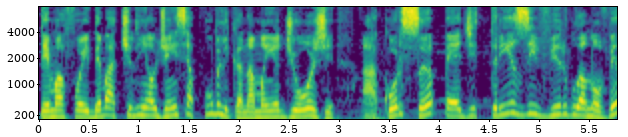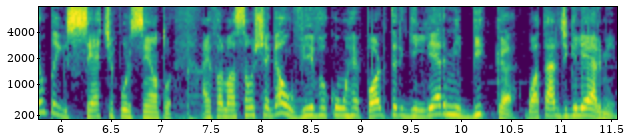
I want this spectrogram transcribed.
Tema foi debatido em audiência pública na manhã de hoje. A Corsã pede 13,97%. A informação chega ao vivo com o repórter Guilherme Bica. Boa tarde, Guilherme.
